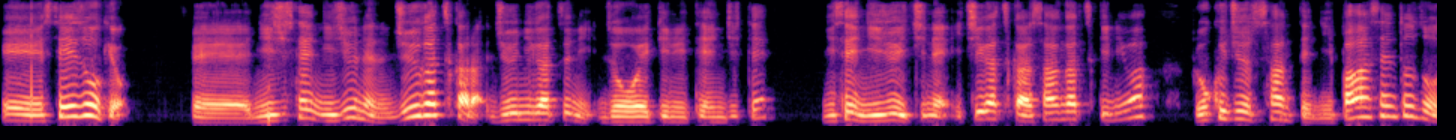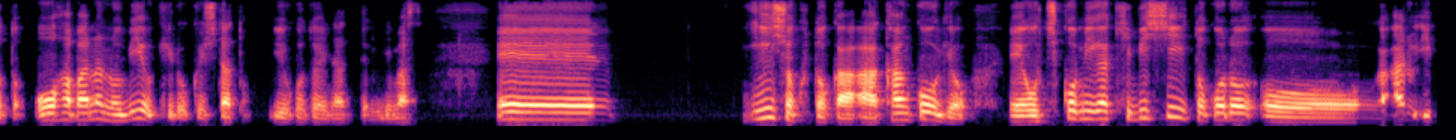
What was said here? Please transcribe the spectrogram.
製造業、えー、2020年の10月から12月に増益に転じて、2021年1月から3月期には63.2%増と大幅な伸びを記録したということになっております。えー、飲食とか観光業、えー、落ち込みが厳しいところがある一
